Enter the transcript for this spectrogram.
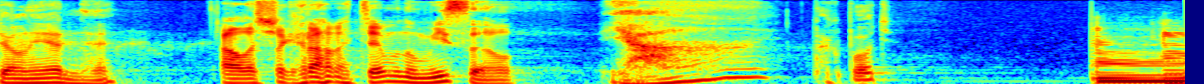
smrteľný jed, nie? Ale však hráme temnú mysel. Jaj, tak poď. Temná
